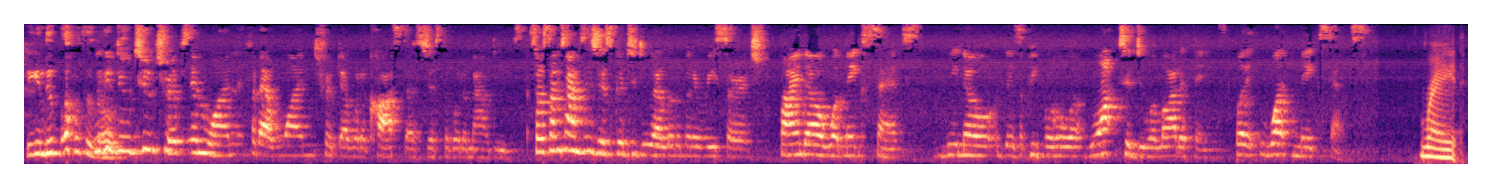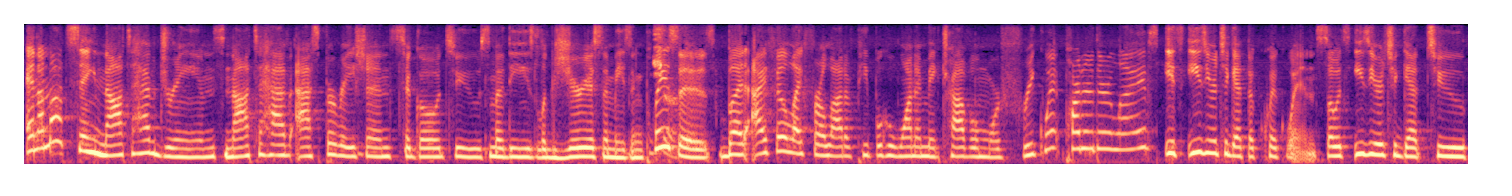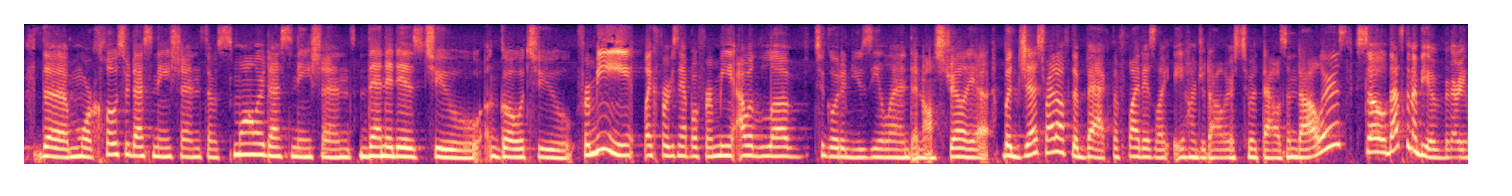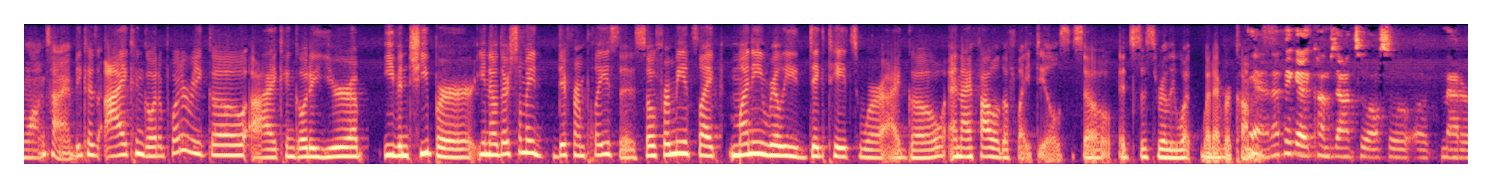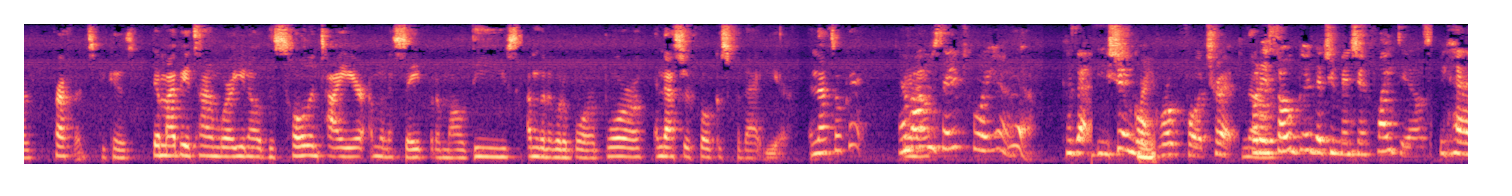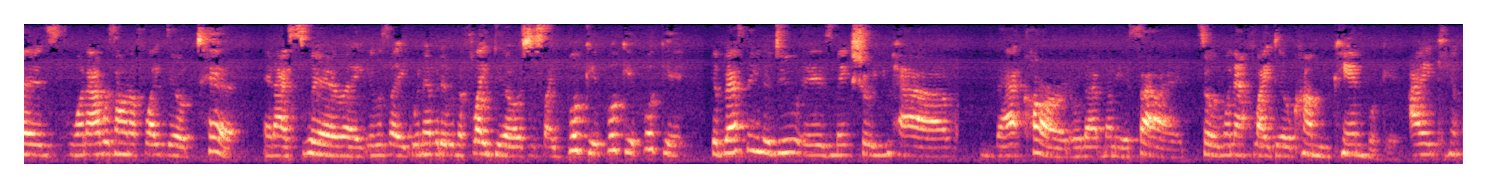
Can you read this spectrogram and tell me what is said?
we can do both of those. We can do two trips in one for that one trip that would have cost us just to go to Maldives. So sometimes it's just good to do that little bit of research, find out what makes sense. We know there's people who want to do a lot of things, but what makes sense? Right. And I'm not saying not to have dreams, not to have aspirations to go to some of these luxurious, amazing places. Sure. But I feel like for a lot of people who want to make travel more frequent part of their lives, it's easier to get the quick wins. So it's easier to get to the more closer destinations, those smaller destinations than it is to go to, for me, like for example, for me, I would love to go to New Zealand and Australia, but just right off the back, the flight is like $800 to $1,000. So that's going to be a very long time because I can go to Puerto Rico, I can go to Europe even cheaper. You know, there's so many different places. So for me, it's like money really dictates where I go and I follow the flight deals. So it's just really what whatever comes. Yeah, and I think it comes down to also a matter of preference because there might be a time where, you know, this whole entire year I'm going to save for the Maldives, I'm going to go to Bora Bora, and that's your focus for that year. And that's okay. As long as you saved for it, yeah. Yeah because you shouldn't go right. broke for a trip. No. But it's so good that you mentioned flight deals because when I was on a flight deal tip, and I swear, like it was like whenever there was a flight deal, it's just like book it, book it, book it. The best thing to do is make sure you have that card or that money aside, so when that flight deal come, you can book it. I can't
